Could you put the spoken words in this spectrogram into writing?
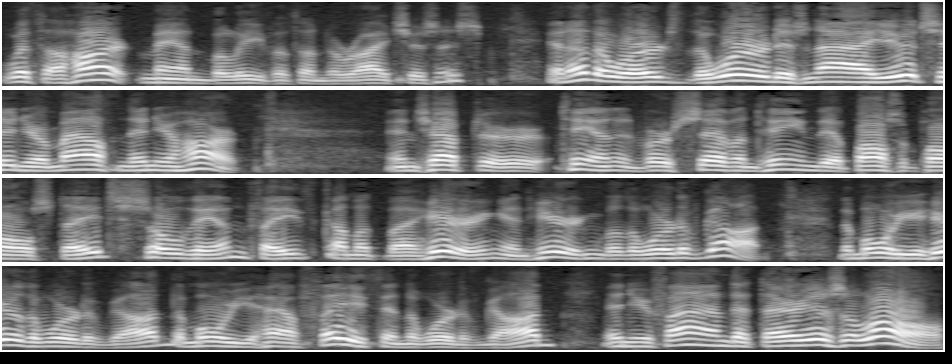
with the heart man believeth unto righteousness. In other words, the word is nigh you, it's in your mouth and in your heart. In chapter 10 and verse 17, the Apostle Paul states, So then, faith cometh by hearing, and hearing by the Word of God. The more you hear the Word of God, the more you have faith in the Word of God, and you find that there is a law,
